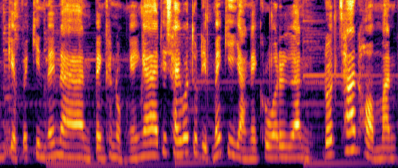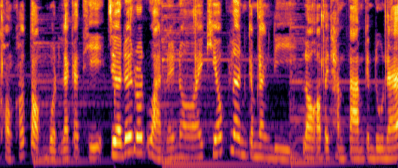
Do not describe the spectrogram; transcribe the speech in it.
ำเก็บไว้กินได้นาน เป็นขนมง่ายๆ ที่ใช้วัตถุดิบไม่กี่อย่างในครัวเรือน รสชาติหอมมันของข้าวตอกบดและกะทิ เจือด้วยรสหวานน้อยๆ เคี้ยวเพลินกำลังดี ลองเอาไปทำตามกันดูนะ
